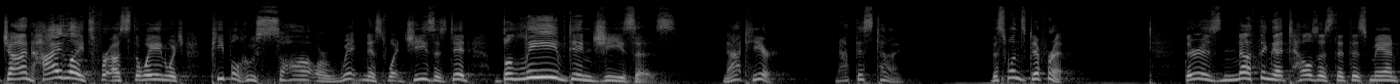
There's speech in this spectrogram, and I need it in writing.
John highlights for us the way in which people who saw or witnessed what Jesus did believed in Jesus. Not here, not this time. This one's different. There is nothing that tells us that this man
